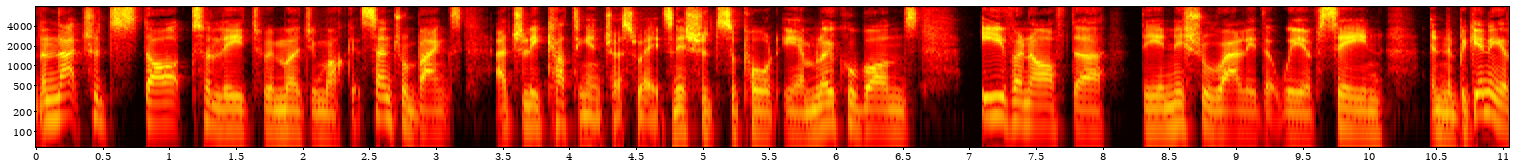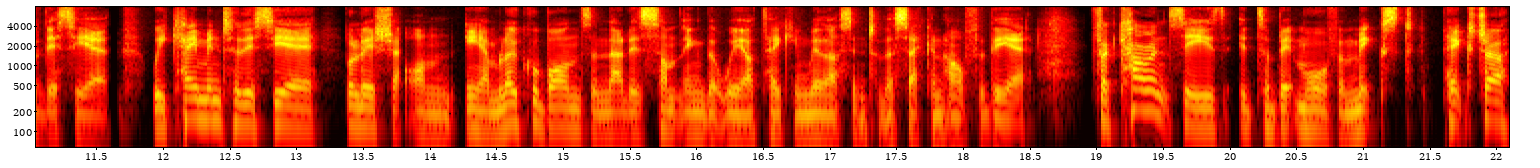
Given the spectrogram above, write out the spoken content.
And that should start to lead to emerging market central banks actually cutting interest rates. This should support EM local bonds even after the initial rally that we have seen in the beginning of this year. We came into this year bullish on EM local bonds, and that is something that we are taking with us into the second half of the year. For currencies, it's a bit more of a mixed picture.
